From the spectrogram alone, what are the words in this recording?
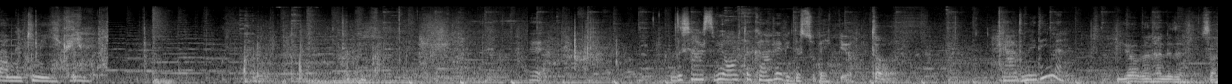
Ben makineyi yıkayayım. Ee, Dışarısı bir orta kahve bir de su bekliyor. Tamam. Yardım edeyim mi? Yo ben hallederim. Sağ ol.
